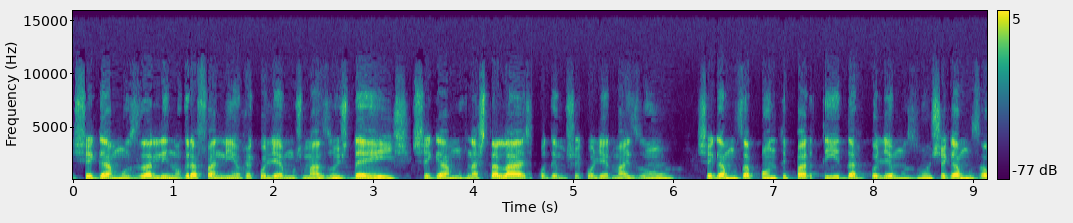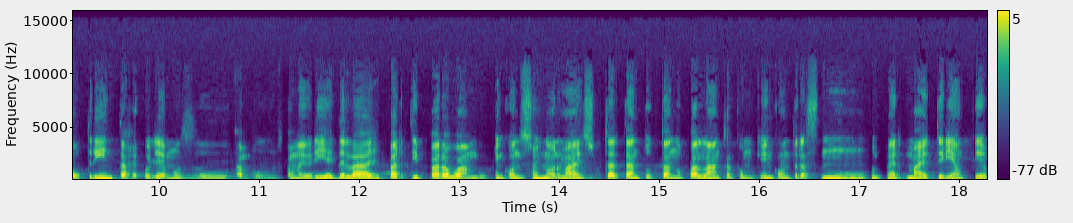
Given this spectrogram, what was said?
Chegamos ali no Grafaninho, recolhemos mais uns 10. Chegamos na estalagem, podemos recolher mais um chegamos à ponte partida, recolhemos um, chegamos ao 30, recolhemos o, a, a, maioria de lá e partir para o Ambo. Em condições normais, tá, tanto que está no Palanca como que encontra-se no, no 1 de maio, teriam que,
